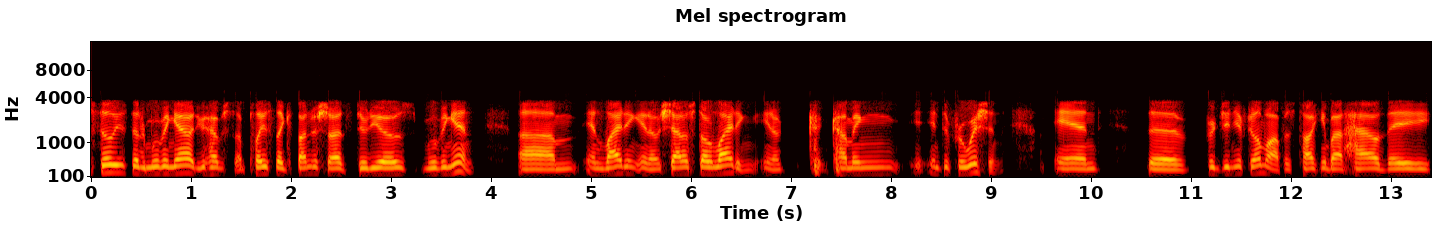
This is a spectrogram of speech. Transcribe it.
facilities that are moving out, you have a place like Thundershot Studios moving in. Um, and lighting, you know, Shadowstone lighting, you know, c- coming into fruition. And the Virginia Film Office talking about how they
